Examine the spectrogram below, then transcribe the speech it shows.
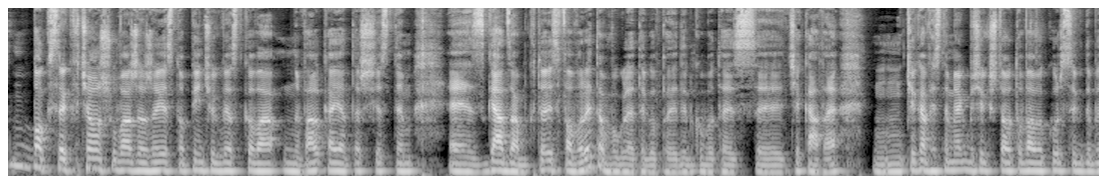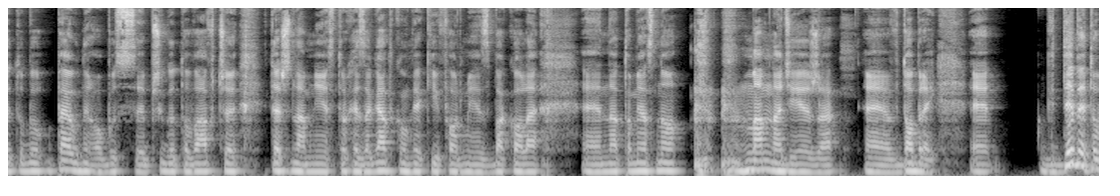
Boxrek wciąż uważa, że jest to pięciogwiazdkowa walka. Ja też się z tym e, zgadzam. Kto jest faworytem w ogóle tego pojedynku, bo to jest e, ciekawe. Mm, ciekaw jestem, jakby się kształtowały kursy, gdyby tu był pełny obóz przygotowawczy. Też dla mnie jest trochę zagadką, w jakiej formie jest Bakole. Natomiast no, mam nadzieję, że w dobrej. Gdyby to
